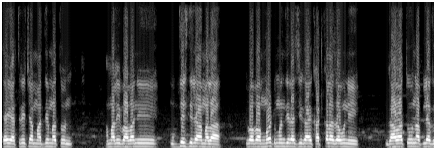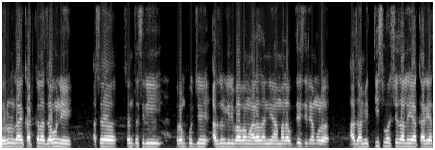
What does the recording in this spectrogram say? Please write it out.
त्या यात्रेच्या माध्यमातून आम्हाला बाबांनी उपदेश दिला आम्हाला. की बाबा मठ मंदिराची गाय खाटकाला जाऊ नये गावातून आपल्या घरून गाय खाटकाला जाऊ नये असं संत श्री परमपूज्य अर्जुनगिरी बाबा महाराजांनी आम्हाला उपदेश दिल्यामुळं आज आम्ही तीस वर्ष झाले या कार्यात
